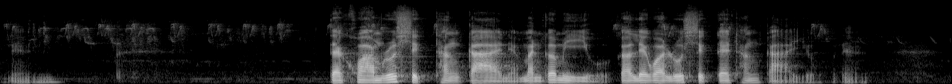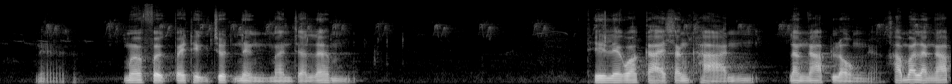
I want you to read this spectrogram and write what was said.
ๆนะแต่ความรู้สึกทางกายเนี่ยมันก็มีอยู่ ก็เรียกว่ารู้สึกได้ทั้งกายอยู่นะนะเมื่อฝึกไปถึงจุดหนึ่งมันจะเริ่ม ที่เรียกว่ากายสังขารระงงับลงเนี่ยคำว่าระงงับ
